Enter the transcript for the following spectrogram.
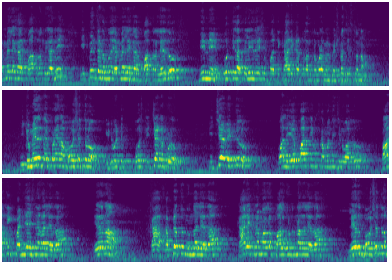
ఎమ్మెల్యే గారి పాత్ర ఉంది కానీ ఇప్పించడంలో ఎమ్మెల్యే గారి పాత్ర లేదు. దీన్ని పూర్తిగా తెలుగుదేశం పార్టీ కార్యకర్తలందరూ కూడా మేము విశ్వసిస్తున్నాం. ఇక మీదట ఎప్పుడైనా భవిష్యత్తులో ఇటువంటి పోస్ట్ ఇచ్చేటప్పుడు ఇచ్చే వ్యక్తులు వాళ్ళు ఏ పార్టీకి సంబంధించిన వాళ్ళు పార్టీకి పనిచేసినారా లేదా ఏదైనా కా సభ్యత్వం ఉందా లేదా కార్యక్రమాల్లో పాల్గొంటున్నారా లేదా లేదు భవిష్యత్తులో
